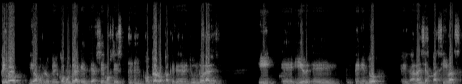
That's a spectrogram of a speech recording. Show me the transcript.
Pero, digamos, lo que el común de la gente hacemos es comprar los paquetes de 21 dólares y eh, ir eh, teniendo ganancias pasivas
